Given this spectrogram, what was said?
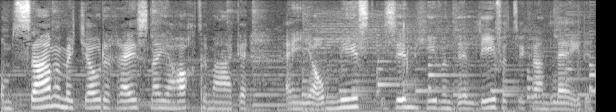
Om samen met jou de reis naar je hart te maken en jouw meest zingevende leven te gaan leiden.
